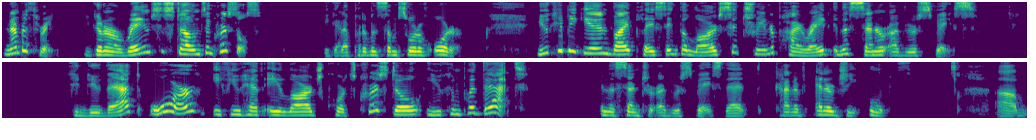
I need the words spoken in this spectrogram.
Number three, you're going to arrange the stones and crystals. You got to put them in some sort of order. You can begin by placing the large citrine or pyrite in the center of your space. You can do that, or if you have a large quartz crystal, you can put that in the center of your space, that kind of energy oomph. Um,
